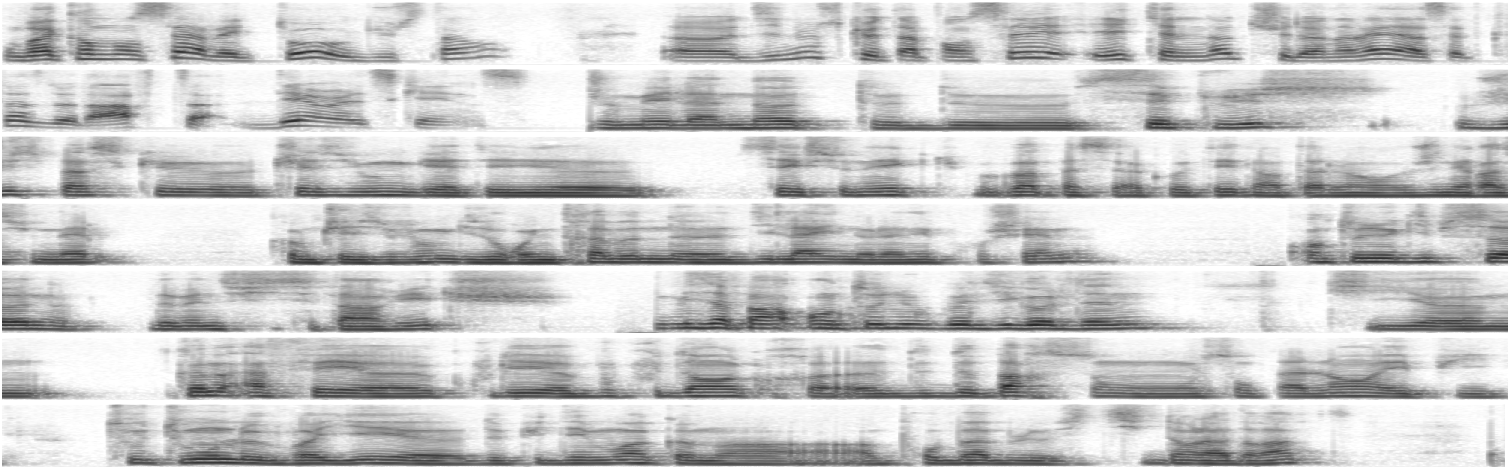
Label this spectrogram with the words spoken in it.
On va commencer avec toi, Augustin. Euh, Dis-nous ce que tu as pensé et quelle note tu donnerais à cette classe de draft des Redskins. Je mets la note de C+, juste parce que Chase Young a été euh, sélectionné et que tu peux pas passer à côté d'un talent générationnel comme Chase Young. Ils auront une très bonne euh, D-line l'année prochaine. Antonio Gibson de Memphis est un reach. Mis à part Antonio Goldie Golden, qui euh, comme a fait euh, couler beaucoup d'encre euh, de, par son, son talent, et puis tout, tout le monde le voyait euh, depuis des mois comme un, probable style dans la draft.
